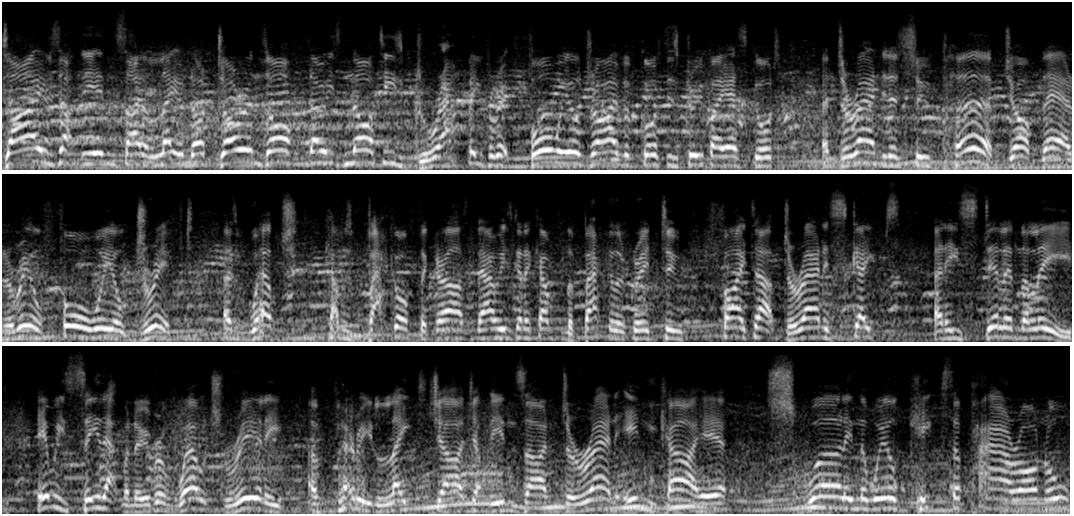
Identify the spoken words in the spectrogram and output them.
dives up the inside and later not. Doran's off. No, he's not. He's grappling for it. Four-wheel drive, of course, this Group A Escort. And Doran did a superb job there a real four-wheel drift as Welch comes back off the grass. Now he's going to come from the back of the grid to fight up. Doran escapes and he's still in the lead. Here we see that manoeuvre of Welch really a very late charge up the inside. Doran in car here, swirling the wheel, keeps the power on, all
